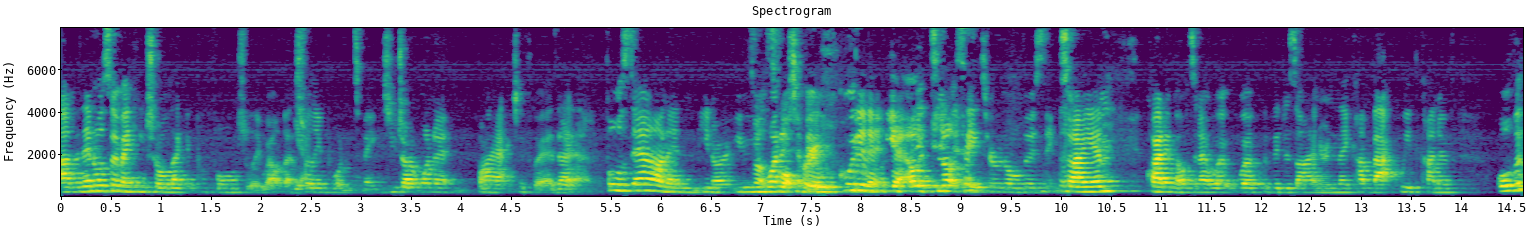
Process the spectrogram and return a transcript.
um, and then also making sure like it performs really well. That's yeah. really important to me because you don't want to buy activewear that yeah. falls down and you know you want it to feel good in it. Yeah, oh, it's not see through and all those things. So I am quite involved, and I work work with the designer, and they come back with kind of all the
